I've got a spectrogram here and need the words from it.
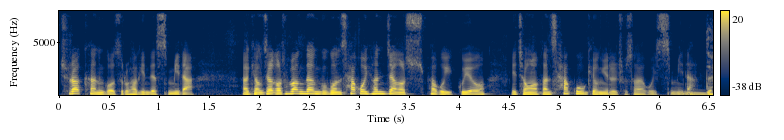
추락한 것으로 확인됐습니다. 어, 경찰과 소방당국은 사고 현장을 수습하고 있고요. 정확한 사고 경위를 조사하고 있습니다. 네.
